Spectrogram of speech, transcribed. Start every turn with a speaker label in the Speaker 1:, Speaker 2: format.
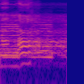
Speaker 1: na na na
